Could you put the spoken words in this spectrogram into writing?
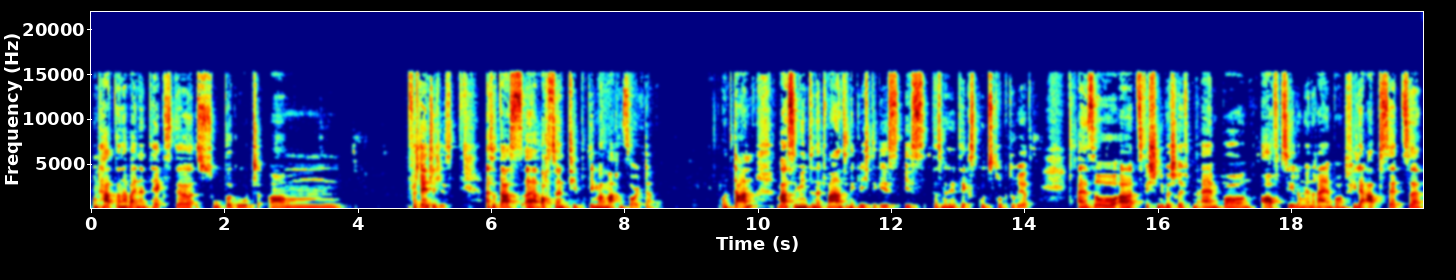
und hat dann aber einen Text, der super gut ähm, verständlich ist. Also das äh, auch so ein Tipp, den man machen sollte. Und dann, was im Internet wahnsinnig wichtig ist, ist, dass man den Text gut strukturiert. Also äh, Zwischenüberschriften einbauen, Aufzählungen reinbauen, viele Absätze,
